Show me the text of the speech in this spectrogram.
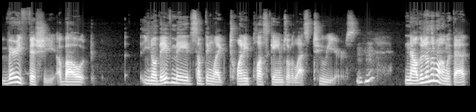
very fishy about. You know, they've made something like 20 plus games over the last two years. Mhm. Now, there's nothing wrong with that.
